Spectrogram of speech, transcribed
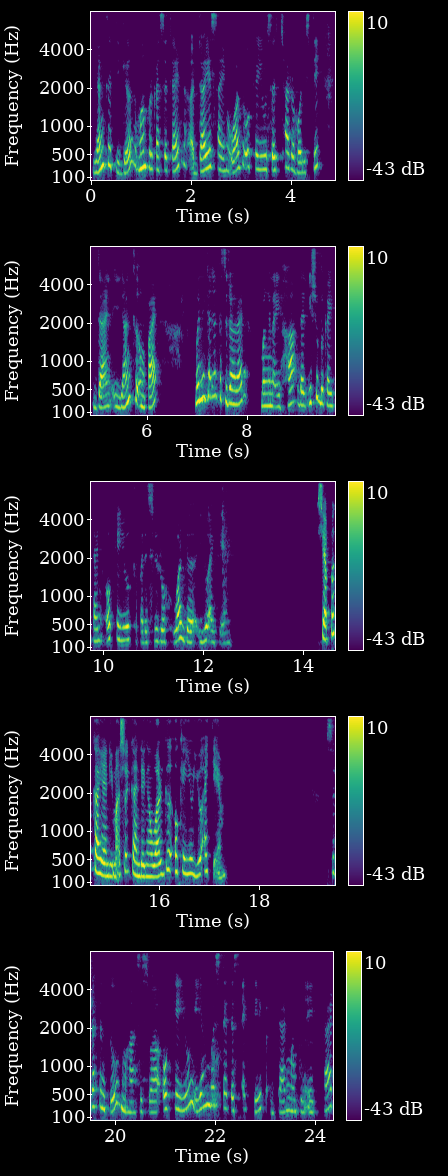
Yang ketiga, memperkasakan uh, daya saing warga OKU secara holistik dan yang keempat, meningkatkan kesedaran mengenai hak dan isu berkaitan OKU kepada seluruh warga UiTM. Siapakah yang dimaksudkan dengan warga OKU UiTM? Sudah tentu mahasiswa OKU yang berstatus aktif dan mempunyai kad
